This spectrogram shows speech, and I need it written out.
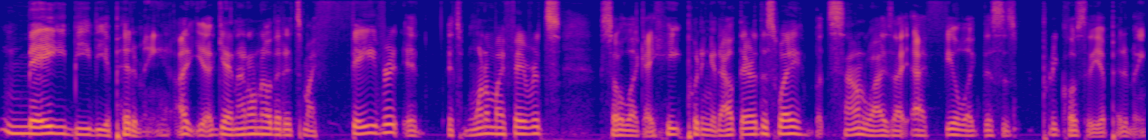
may be the epitome. I again, I don't know that it's my favorite. It it's one of my favorites. So like, I hate putting it out there this way, but sound wise, I I feel like this is pretty close to the epitome.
